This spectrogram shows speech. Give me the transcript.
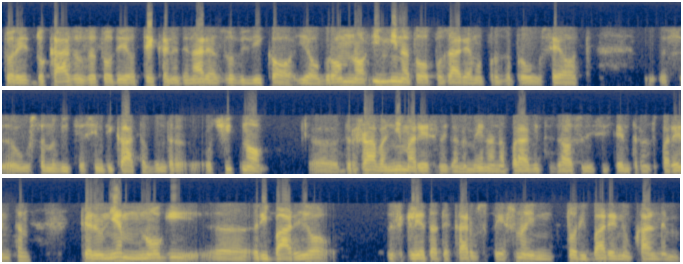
Torej, dokazov za to, da je odtekanje denarja zelo veliko, je ogromno in mi na to opozarjamo pravzaprav vse od ustanovitve sindikata. Vendar očitno eh, država nima resnega namena napraviti zdravstveni sistem transparenten, ker v njem mnogi eh, ribarijo, zgleda, da je kar uspešno in to ribarjenje v kalnem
